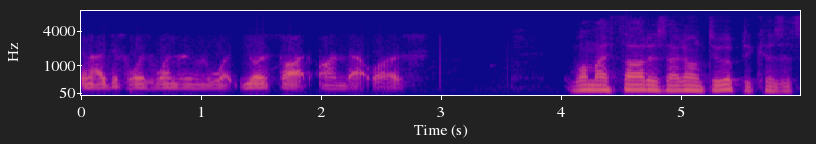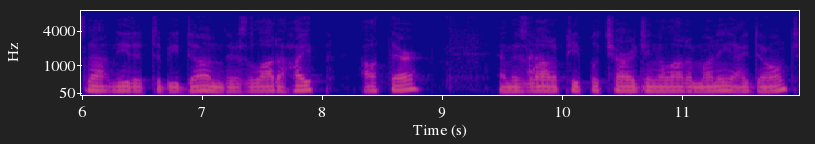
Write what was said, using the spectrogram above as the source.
and I just was wondering what your thought on that was. Well, my thought is I don't do it because it's not needed to be done. There's a lot of hype out there, and there's a lot of people charging a lot of money. I don't.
